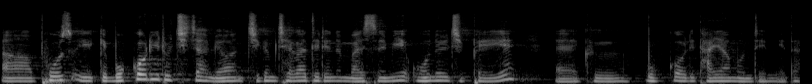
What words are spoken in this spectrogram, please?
어, 보수, 이렇게 목걸이로 치자면 지금 제가 드리는 말씀이 오늘 집회의 에, 그 목걸이 다이아몬드입니다.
